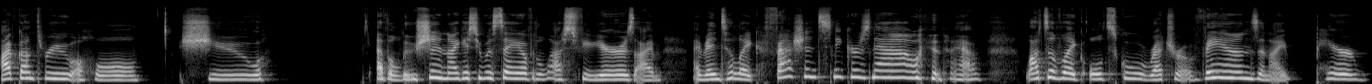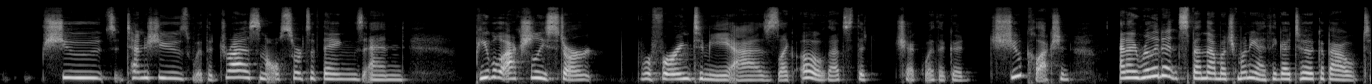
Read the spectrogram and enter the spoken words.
I've gone through a whole shoe evolution, I guess you would say, over the last few years. I'm I'm into like fashion sneakers now, and I have lots of like old school retro vans, and I pair shoes, tennis shoes with a dress and all sorts of things. And people actually start referring to me as like, oh, that's the chick with a good shoe collection. And I really didn't spend that much money. I think I took about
